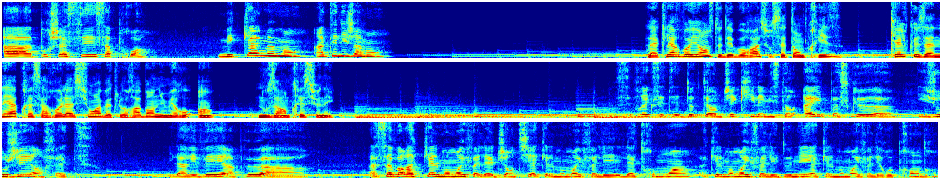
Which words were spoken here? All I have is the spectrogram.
à pourchasser sa proie. Mais calmement, intelligemment. La clairvoyance de Déborah sur cette emprise, quelques années après sa relation avec le rabbin numéro 1, nous a impressionnés. Vrai que c'était Dr Jekyll et Mr Hyde parce que euh, il jaugeait en fait. Il arrivait un peu à, savoir à quel moment il fallait être gentil, à quel moment il fallait l'être moins, à quel moment il fallait donner, à quel moment il fallait reprendre.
